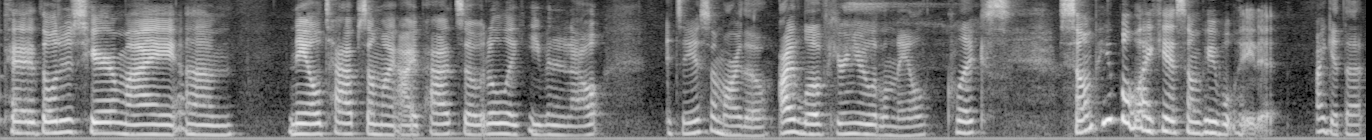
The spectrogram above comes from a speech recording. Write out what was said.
okay. They'll just hear my um, nail taps on my iPad, so it'll like even it out. It's ASMR though. I love hearing your little nail clicks. Some people like it, some people hate it. I get that.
